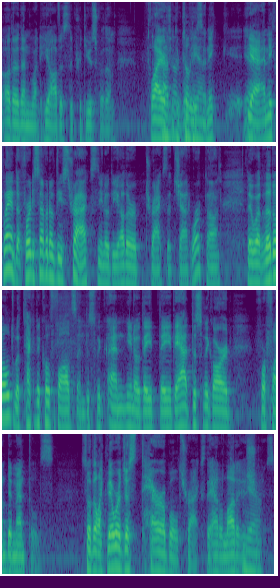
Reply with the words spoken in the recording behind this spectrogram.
other than what he obviously produced for them prior to the until the and he, Yeah. yeah. and he claimed that 47 of these tracks, you know, the other tracks that Chad worked on, they were riddled with technical faults and disreg- and you know they, they they had disregard for fundamentals. So they're like they were just terrible tracks. They had a lot of Yeah. issues.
